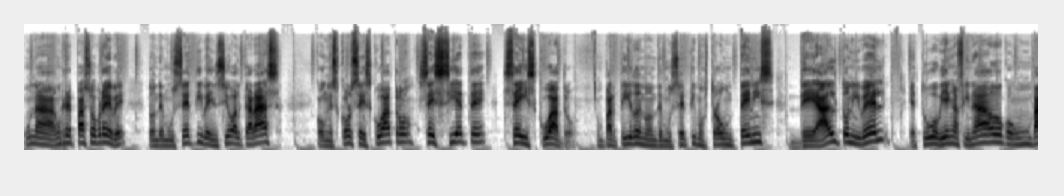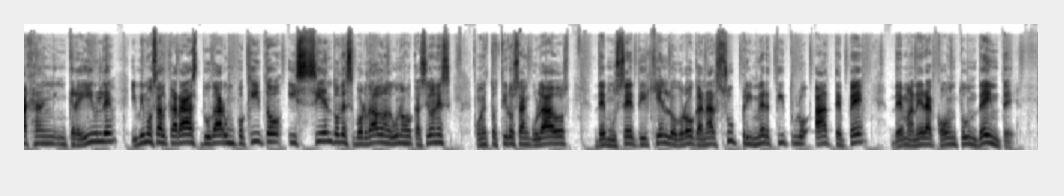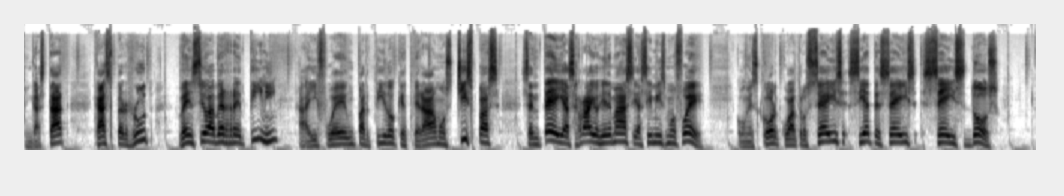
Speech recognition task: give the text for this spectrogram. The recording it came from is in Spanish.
un repaso breve donde Musetti venció al Alcaraz con score 6-4, 6-7, 6-4. Un partido en donde Musetti mostró un tenis de alto nivel, estuvo bien afinado, con un backhand increíble y vimos a Alcaraz dudar un poquito y siendo desbordado en algunas ocasiones con estos tiros angulados de Musetti, quien logró ganar su primer título ATP de manera contundente. En Gastad, Casper Ruth venció a Berretini. Ahí fue un partido que esperábamos chispas, centellas, rayos y demás, y así mismo fue con score 4-6, 7-6, 6-2.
